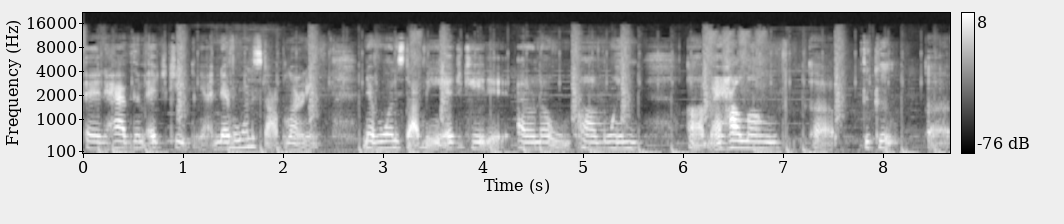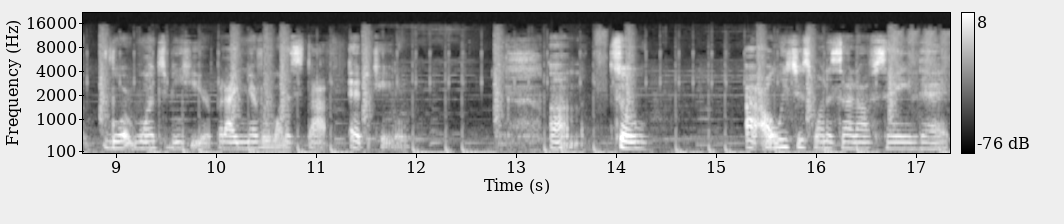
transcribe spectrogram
and have them educate me. I never want to stop learning, never want to stop being educated. I don't know um, when um, and how long uh, the good uh, Lord wants me here, but I never want to stop educating. Um, so I always just want to sign off saying that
